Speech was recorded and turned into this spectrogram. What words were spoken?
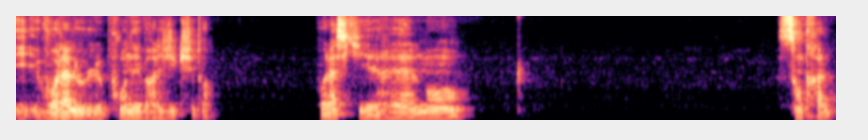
Et voilà le, point névralgique chez toi. Voilà ce qui est réellement central,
